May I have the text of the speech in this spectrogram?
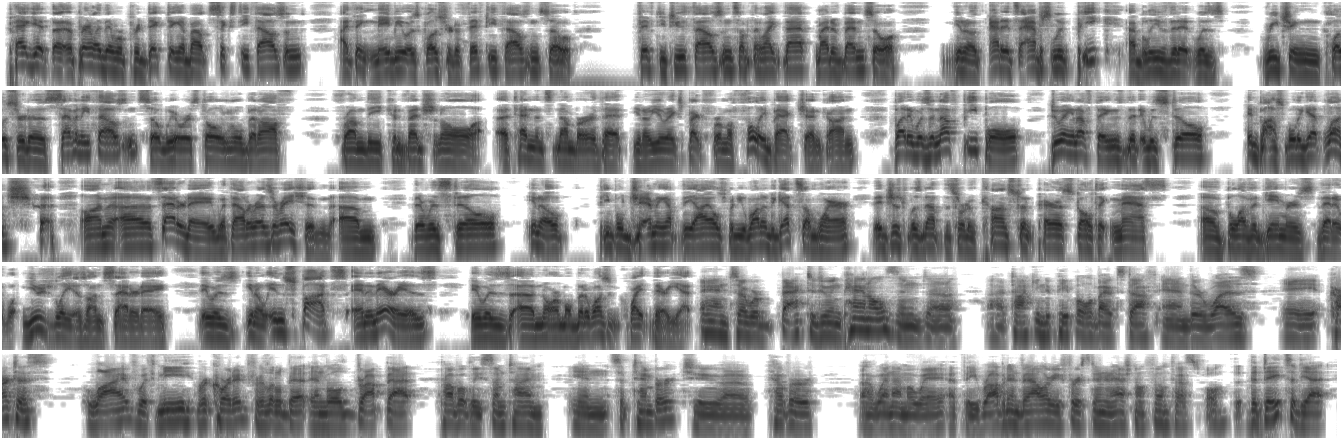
peg it. Uh, apparently they were predicting about 60,000. I think maybe it was closer to 50,000. So 52,000, something like that might have been. So, you know, at its absolute peak, I believe that it was reaching closer to 70,000. So we were still a little bit off from the conventional attendance number that, you know, you would expect from a fully backed Gen Con, but it was enough people doing enough things that it was still impossible to get lunch on a Saturday without a reservation. Um, there was still, you know, people jamming up the aisles when you wanted to get somewhere. It just was not the sort of constant peristaltic mass of beloved gamers that it usually is on Saturday. It was, you know, in spots and in areas. It was uh, normal, but it wasn't quite there yet. And so we're back to doing panels and uh, uh, talking to people about stuff. And there was a Cartus live with me recorded for a little bit, and we'll drop that probably sometime in September to uh, cover uh, when I'm away at the Robin and Valerie First International Film Festival. The, the, dates have yet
